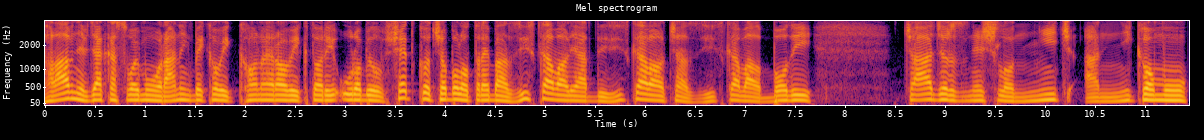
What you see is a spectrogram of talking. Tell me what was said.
hlavne vďaka svojmu running backovi Connerovi, ktorý urobil všetko, čo bolo treba, získaval yardy, získaval čas, získaval body, Chargers nešlo nič a nikomu,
